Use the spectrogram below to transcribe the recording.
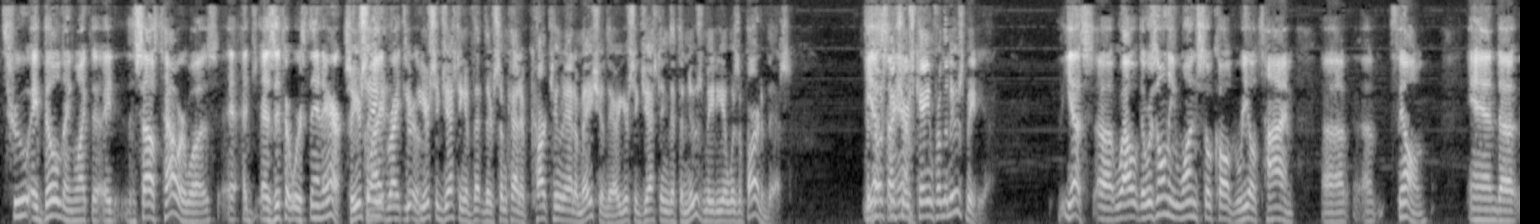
through a building like the a, the South Tower was, as if it were thin air. So you're saying right through. You're suggesting if that there's some kind of cartoon animation there, you're suggesting that the news media was a part of this. Yes, those pictures came from the news media. Yes. Uh, well, there was only one so-called real-time uh, uh, film, and uh,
